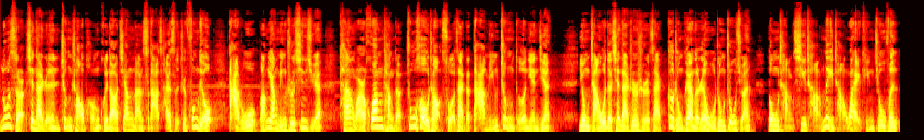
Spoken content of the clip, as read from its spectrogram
，loser 现代人郑少鹏回到江南四大才子之风流，大如王阳明之心学，贪玩荒唐的朱厚照所在的大明正德年间，用掌握的现代知识，在各种各样的人物中周旋，东厂西厂内厂外廷纠纷，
